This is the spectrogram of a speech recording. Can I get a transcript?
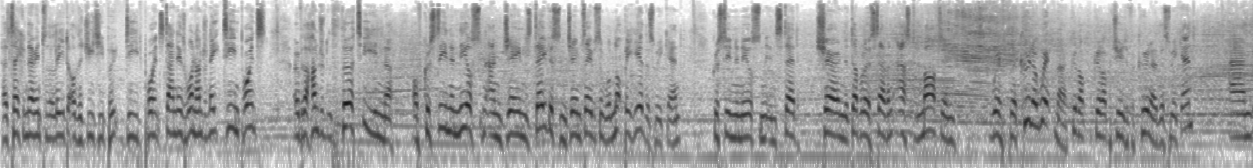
has taken them into the lead of the GTD point standings, 118 points over the 113 of Christina Nielsen and James Davison. James Davison will not be here this weekend. Christina Nielsen instead sharing the 007 Aston Martin with uh, Kuno Wittmer. Good, op- good opportunity for Kuno this weekend. And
